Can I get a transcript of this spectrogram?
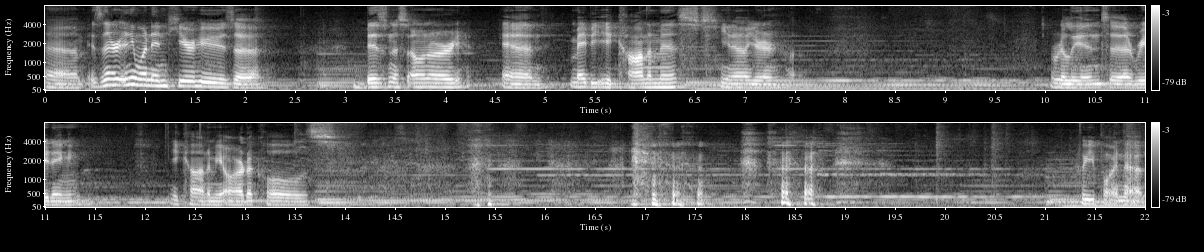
Um, is there anyone in here who is a business owner and maybe economist? You know, you're really into reading economy articles. Who you pointing at?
